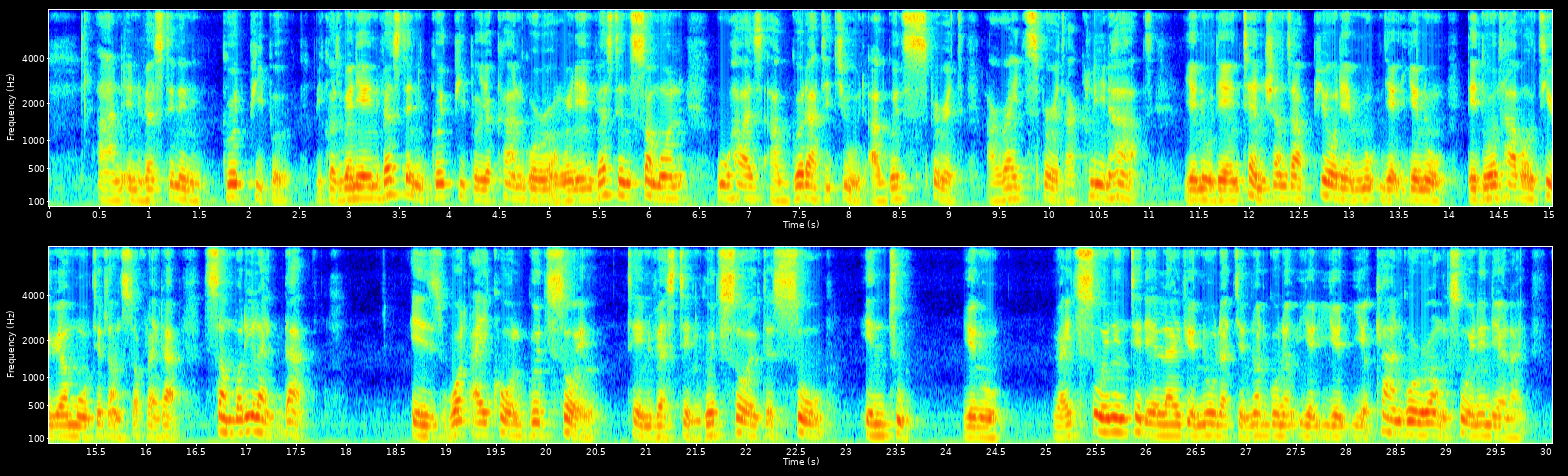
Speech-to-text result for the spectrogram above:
and investing in good people because when you invest in good people you can't go wrong. When you invest in someone who has a good attitude a good spirit a right spirit a clean heart you know their intentions are pure they, they you know they don't have ulterior motives and stuff like that. Somebody like that is what i call good soil to invest in good soil to sow into you know right? Sowing into their life you know that you're not gonna you, you, you can't go wrong sowing in their life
